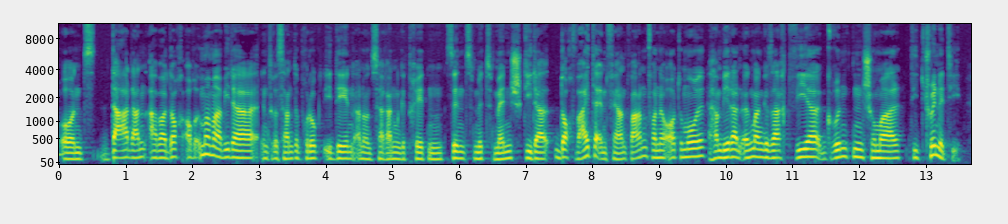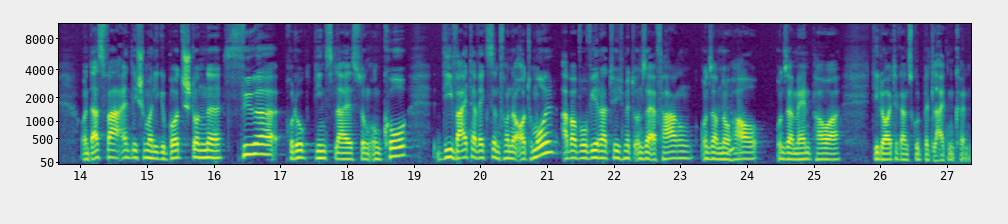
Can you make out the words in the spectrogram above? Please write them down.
Und da dann aber doch auch immer mal wieder interessante Produktideen an uns herangetreten sind mit Mensch, die da doch weiter entfernt waren von der Automol, haben wir dann irgendwann gesagt, wir gründen schon mal die Trinity. Und das war eigentlich schon mal die Geburtsstunde für Produkt, Dienstleistung und Co., die weiter weg sind von der Automol, aber wo wir natürlich mit unserer Erfahrung, unserem Know-how, unserer Manpower die Leute ganz gut begleiten können.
